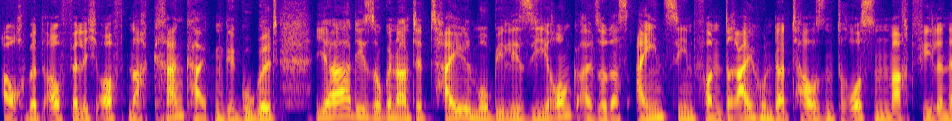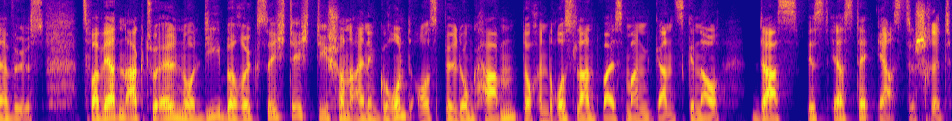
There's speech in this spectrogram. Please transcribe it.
Auch wird auffällig oft nach Krankheiten gegoogelt. Ja, die sogenannte Teilmobilisierung, also das Einziehen von 300.000 Russen, macht viele nervös. Zwar werden aktuell nur die berücksichtigt, die schon eine Grundausbildung haben, doch in Russland weiß man ganz genau, Das ist erst der erste Schritt.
